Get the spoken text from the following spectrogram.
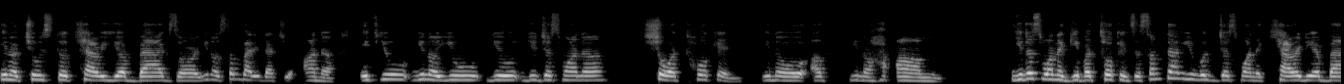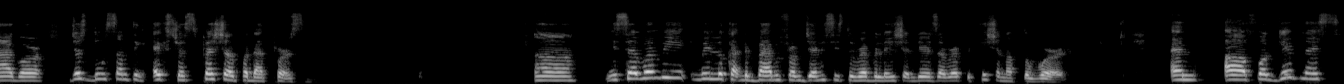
you know, choose to carry your bags or, you know, somebody that you honor, if you, you know, you, you, you just want to show a token, you know, of, you know, um, you just want to give a token. So sometimes you will just want to carry their bag or just do something extra special for that person. Uh, you said when we, we look at the Bible from Genesis to Revelation, there's a repetition of the word. And uh, forgiveness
